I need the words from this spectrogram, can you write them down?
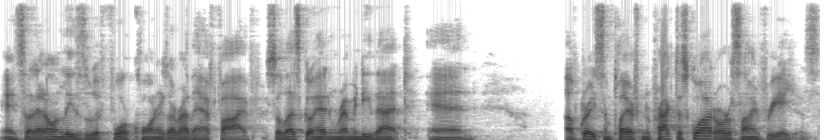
And so that only leaves us with four corners. I'd rather have five. So let's go ahead and remedy that and upgrade some players from the practice squad or sign free agents.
